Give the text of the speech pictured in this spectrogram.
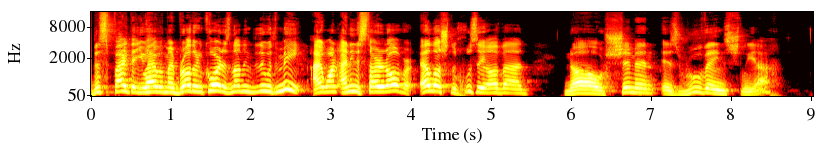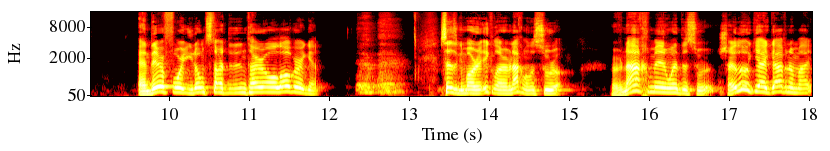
This fight that you have with my brother in court has nothing to do with me. I want. I need to start it over. No, Shimon is Reuven's shliach, and therefore you don't start the entire all over again. Says Gemara, Ikla Rav Nachman l'sura. Rav Nachman went to Sura. Shailuk ya gavna.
